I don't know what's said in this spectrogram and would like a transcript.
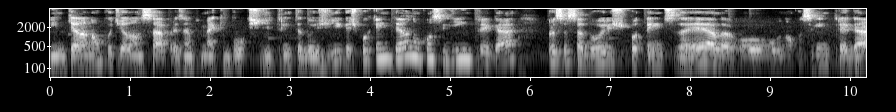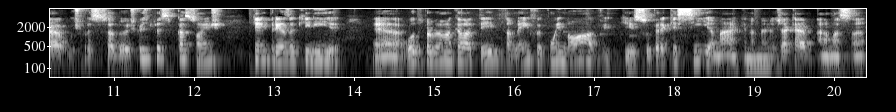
em que ela não podia lançar, por exemplo, MacBooks de 32 GB, porque a Intel não conseguia entregar processadores potentes a ela ou não conseguia entregar os processadores com as especificações que a empresa queria. É, outro problema que ela teve também foi com o i9, que superaquecia a máquina, né? já que a, a maçã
